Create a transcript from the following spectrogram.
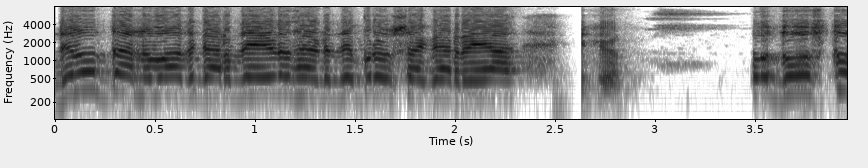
ਦਿਲੋਂ ਧੰਨਵਾਦ ਕਰਦੇ ਜਿਹੜਾ ਸਾਡੇ ਤੇ ਭਰੋਸਾ ਕਰ ਰਿਹਾ। ਉਹ ਦੋਸਤੋ,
